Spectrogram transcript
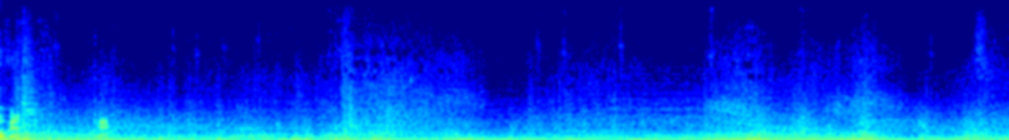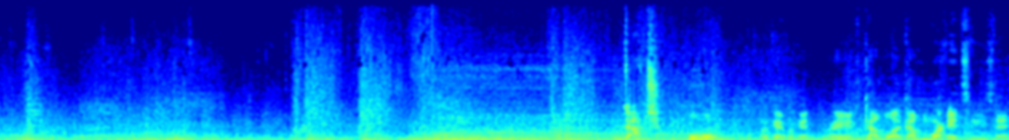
Oh. Okay. Okay. Dutch! Oh, okay, we're good. We're good. Couple, a couple more hits and he's dead.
